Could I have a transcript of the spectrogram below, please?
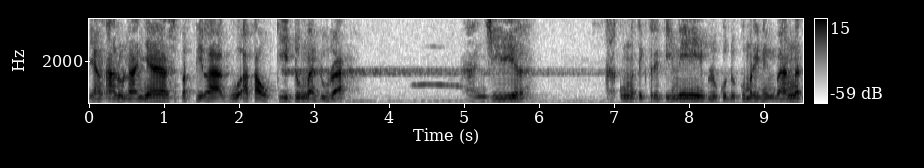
Yang alunannya seperti lagu atau kidung Madura Anjir Aku ngetik tweet ini bulu kuduku merinding banget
